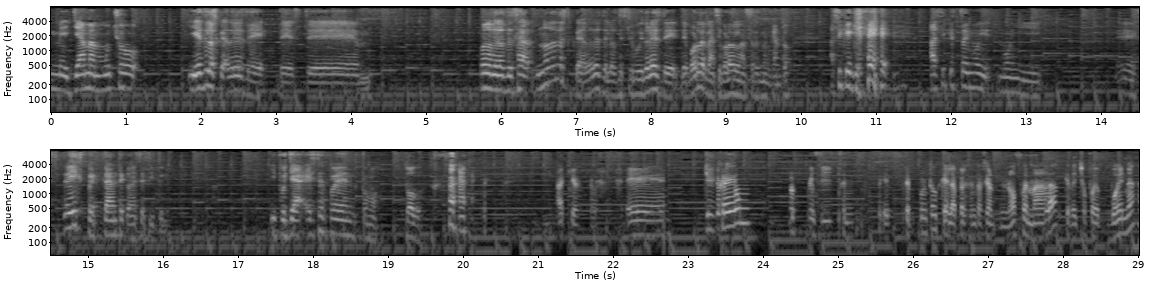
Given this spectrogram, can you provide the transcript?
me llama mucho y es de los creadores de, este bueno, de los no de los creadores, de los distribuidores de, de Borderlands y Borderlands 3 me encantó. Así que, así que estoy muy muy eh, estoy expectante con este título. Y pues ya, este fue como todo. Aquí. Eh, yo creo en este punto que la presentación no fue mala, que de hecho fue buena,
